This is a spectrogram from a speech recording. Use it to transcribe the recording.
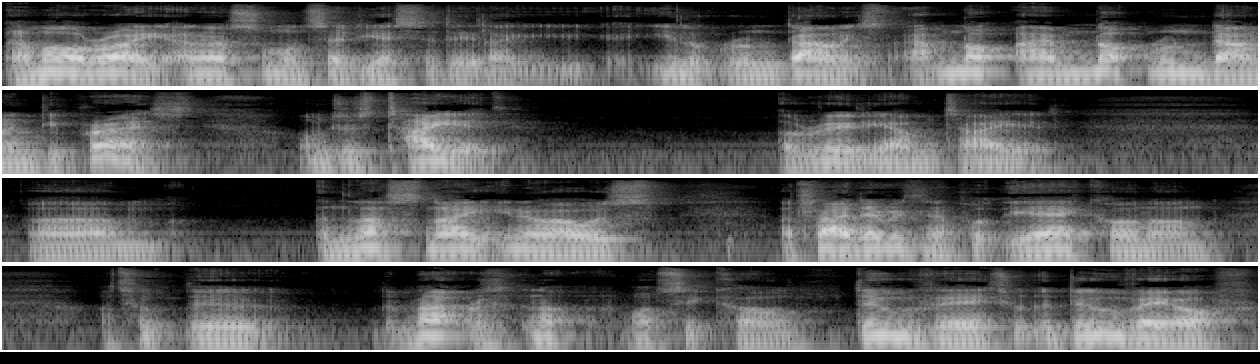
I'm all right. I know someone said yesterday, like you look run down. It's I'm not. I'm not run down and depressed. I'm just tired. I really am tired. Um, and last night, you know, I was. I tried everything. I put the aircon on. I took the the mattress. Not what's it called? Duvet. Took the duvet off.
